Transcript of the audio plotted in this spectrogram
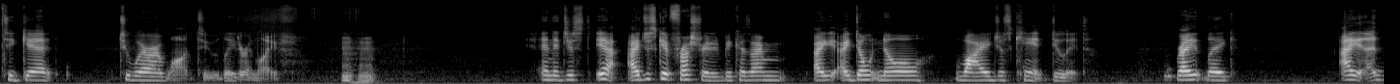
to get to where I want to later in life. Mm-hmm. And it just, yeah, I just get frustrated because I'm, I, I don't know why I just can't do it. Right? Like, I, I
